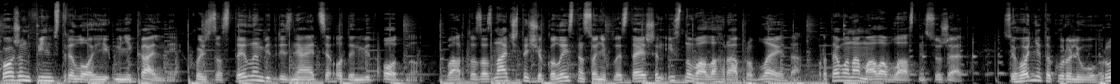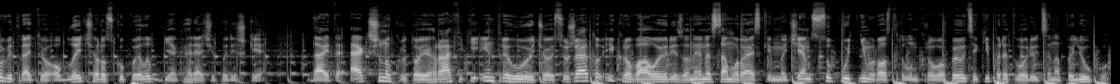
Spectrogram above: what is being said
Кожен фільм з трилогії унікальний, хоч за стилем відрізняється один від одного. Варто зазначити, що колись на Sony PlayStation існувала гра про Блейда, проте вона мала власний сюжет. Сьогодні таку рольову гру від третього обличчя розкупили б як гарячі пиріжки. Дайте екшену, крутої графіки, інтригуючого сюжету і кровавої різанини самурайським мечем з супутнім розстрілом кровопивців, які перетворюються на пилюку.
